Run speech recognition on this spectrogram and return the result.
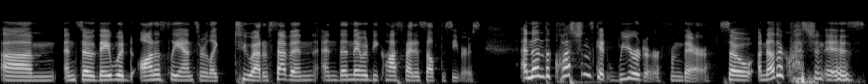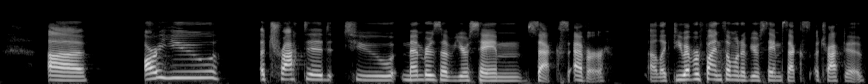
Um, and so they would honestly answer like two out of seven, and then they would be classified as self deceivers. And then the questions get weirder from there. So another question is, uh, are you attracted to members of your same sex ever? Uh, like, do you ever find someone of your same sex attractive?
